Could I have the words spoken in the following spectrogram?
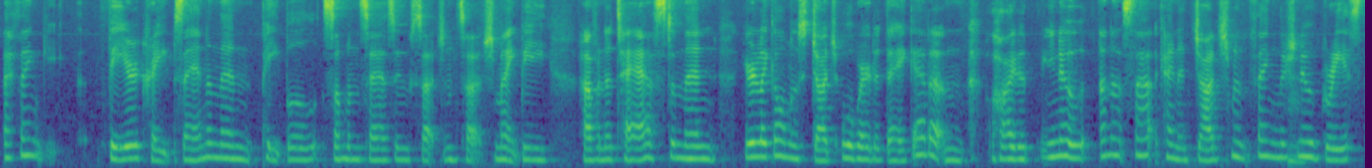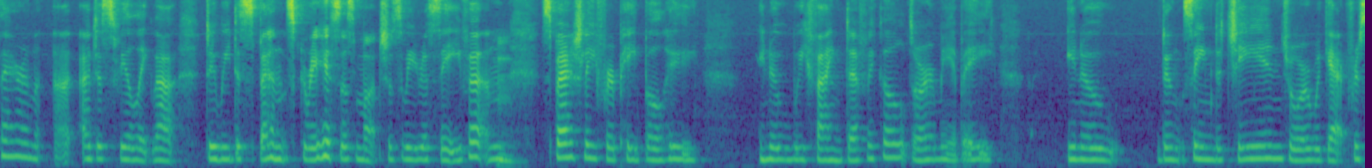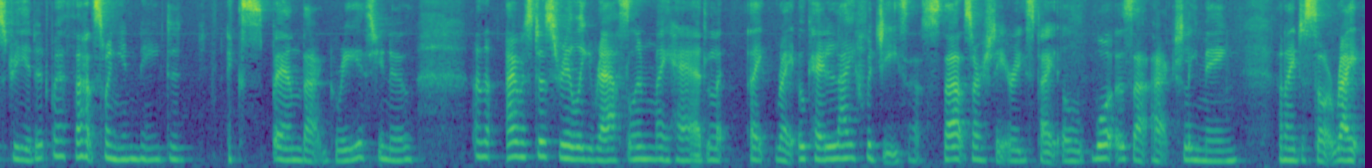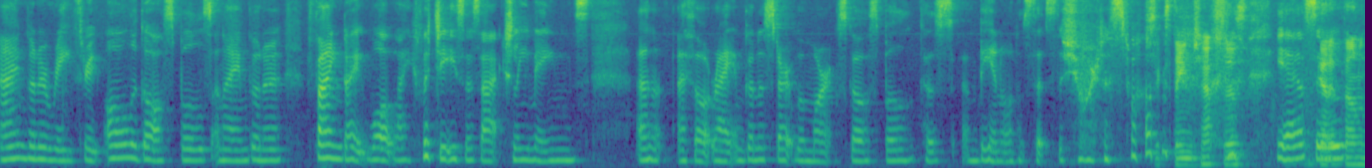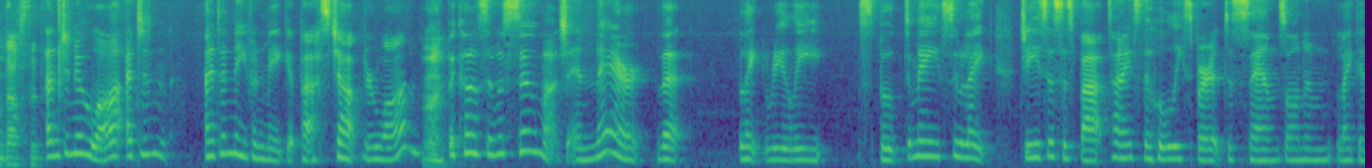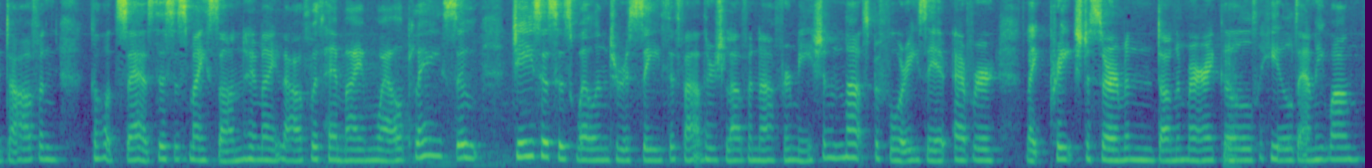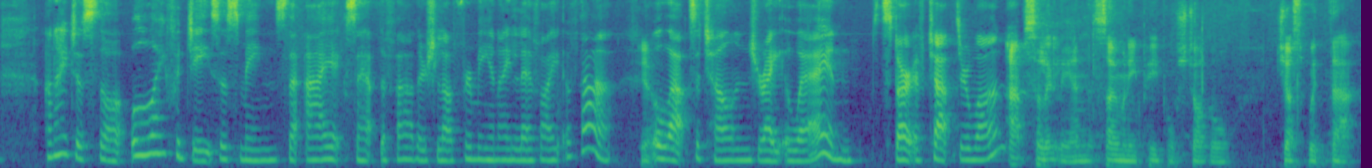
I think fear creeps in, and then people, someone says, "Oh, such and such might be having a test," and then you're like almost judge. Well, where did they get it, and how did you know? And it's that kind of judgment thing. There's hmm. no grace there, and I, I just feel like that. Do we dispense grace as much as we receive it, and hmm. especially for people who, you know, we find difficult or maybe, you know, don't seem to change or we get frustrated with? That's when you need to expend that grace, you know. And I was just really wrestling my head, like, like, right, okay, life with Jesus. That's our series title. What does that actually mean? And I just thought, right, I'm going to read through all the Gospels and I'm going to find out what life with Jesus actually means. And I thought, right, I'm going to start with Mark's Gospel because I'm being honest, that's the shortest one. 16 chapters. Yeah, so Get it done and dusted. and you know what? I didn't I didn't even make it past chapter one Right. because there was so much in there that like really spoke to me. So like Jesus is baptized, the Holy Spirit descends on him like a dove, and God says, This is my son whom I love, with him I am well pleased. So Jesus is willing to receive the Father's love and affirmation, and that's before he's ever like preached a sermon, done a miracle, healed anyone. And I just thought, well, life with Jesus means that I accept the Father's love for me and I live out of that. Yeah. Well, that's a challenge right away and start of chapter one. Absolutely, and so many people struggle just with that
